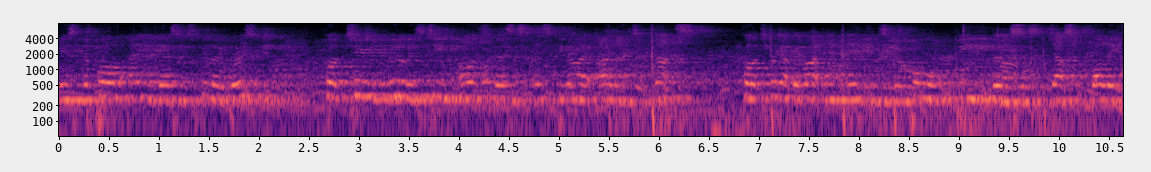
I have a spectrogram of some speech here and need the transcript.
is Nepal A versus FiloBroski. Court two in the middle is Team Oz versus SPI Islands of Nuts. Court three up the right-hand end is Nepal B versus Just Volley.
